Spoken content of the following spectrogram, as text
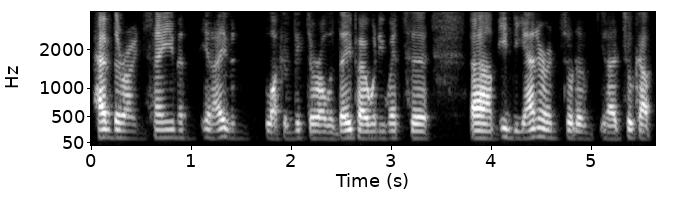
have their own team. And, you know, even like a Victor Oladipo when he went to um, Indiana and sort of you know took up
